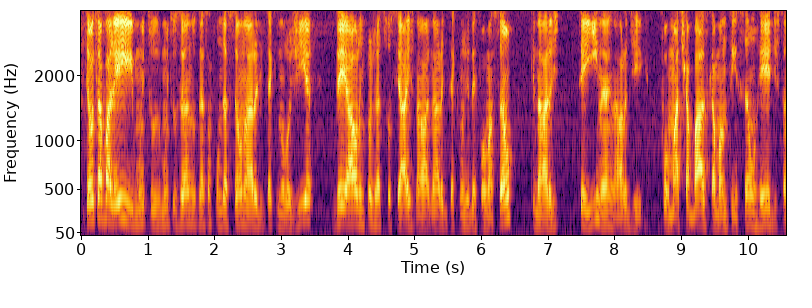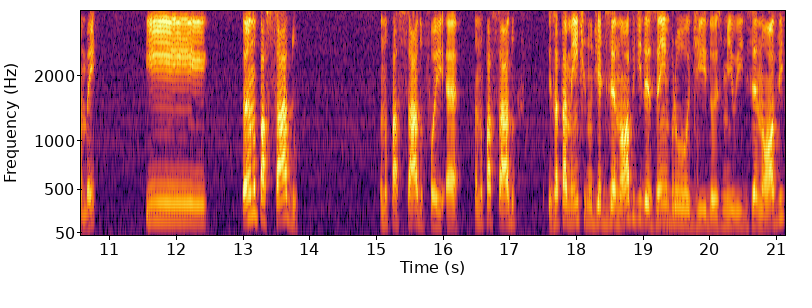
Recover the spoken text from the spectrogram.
Então eu trabalhei muitos, muitos anos nessa fundação na área de tecnologia, dei aula em projetos sociais na, na área de tecnologia da informação, que na área de TI, né, na área de informática básica, manutenção, redes também. E ano passado, ano passado foi, é, ano passado, exatamente no dia 19 de dezembro de 2019,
